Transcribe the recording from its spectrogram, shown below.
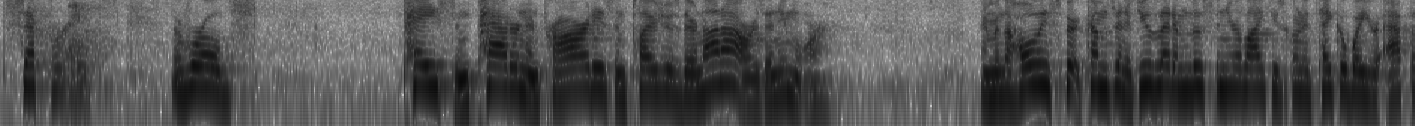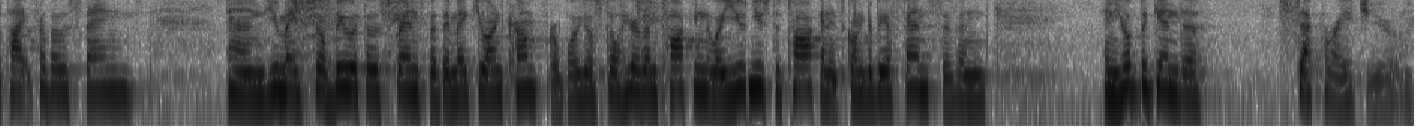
Separate the world's pace and pattern and priorities and pleasures, they're not ours anymore. And when the Holy Spirit comes in, if you let Him loose in your life, He's going to take away your appetite for those things. And you may still be with those friends, but they make you uncomfortable. You'll still hear them talking the way you used to talk, and it's going to be offensive. And, and He'll begin to separate you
